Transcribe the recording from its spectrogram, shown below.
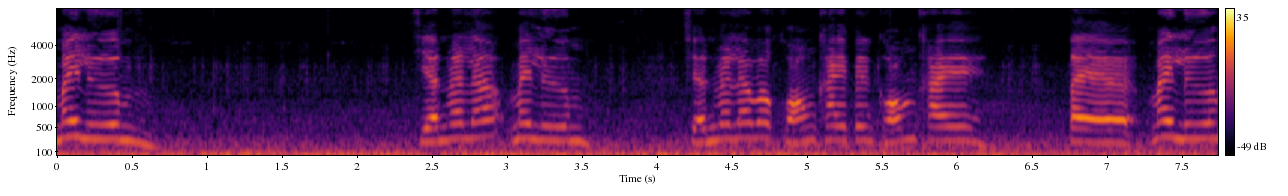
ไม่ลืม เขียนไว้แล้วไม่ลืม เขียนไว้แล้วว่าของใครเป็นของใคร แต่ไม่ลืม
